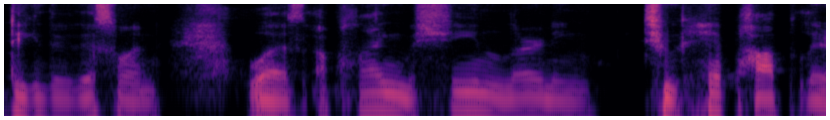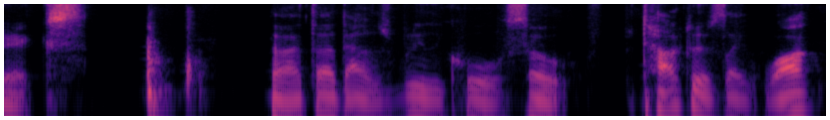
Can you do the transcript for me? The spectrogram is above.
digging through this one, was applying machine learning to hip hop lyrics. So I thought that was really cool. So talk to us, like walk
